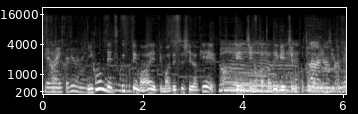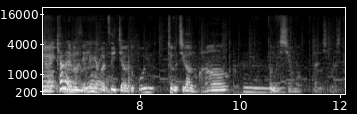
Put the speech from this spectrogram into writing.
知らない人ではない日本で作ってもあえて魔術師だけ現地の方で現地の言葉で演じるとかねキャラがねやっぱついちゃうとこういうちょっと違うのかなとも一瞬思ったりしました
